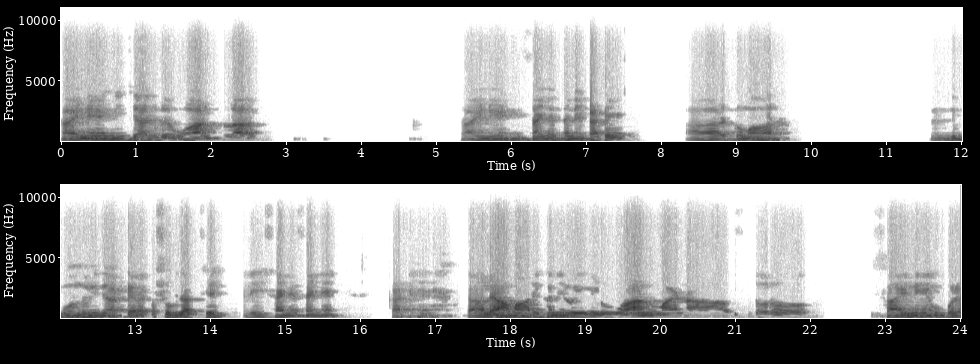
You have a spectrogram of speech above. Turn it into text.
সাইনে নিচে আসবে ওয়ান প্লাস সাইনে সাইনে সাইনে কাটে, আর তোমার যদি বন্ধনী দিয়ে আটকে রাখা সুবিধা আছে এই সাইনে সাইনে কাটে। তাহলে আমার এখানে রয়ে গেল ওয়ান মাইনাস ধরো সাইনে উপরে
